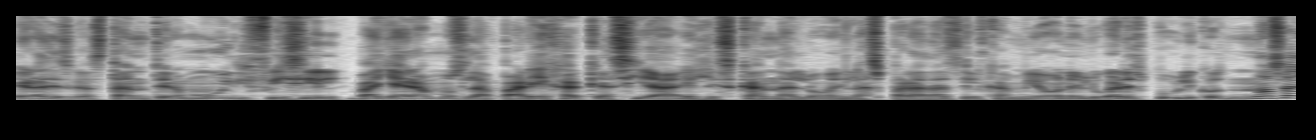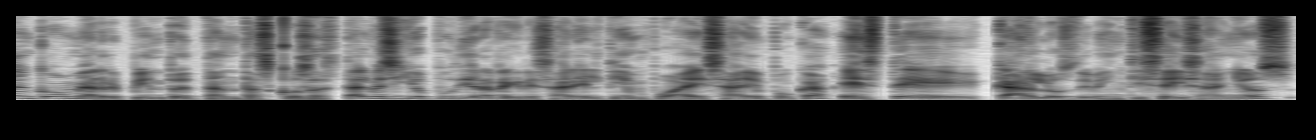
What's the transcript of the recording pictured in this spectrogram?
era desgastante, era muy difícil. Vaya, éramos la pareja que hacía el escándalo en las paradas del camión, en lugares públicos. No saben cómo me arrepiento de tantas cosas. Tal vez si yo pudiera regresar el tiempo a esa época, este Carlos de 26 años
